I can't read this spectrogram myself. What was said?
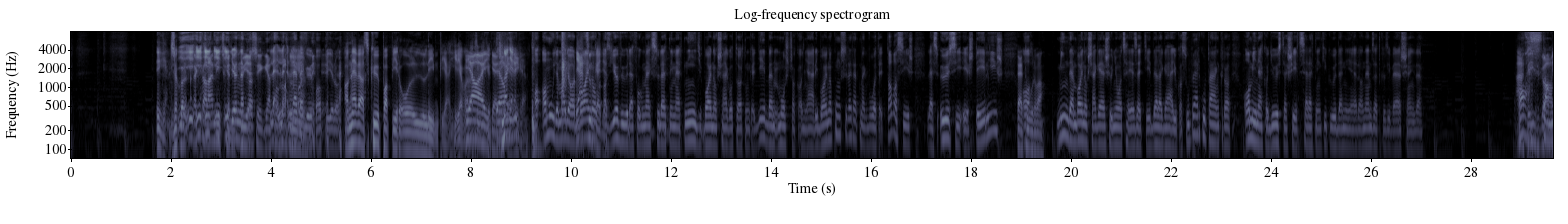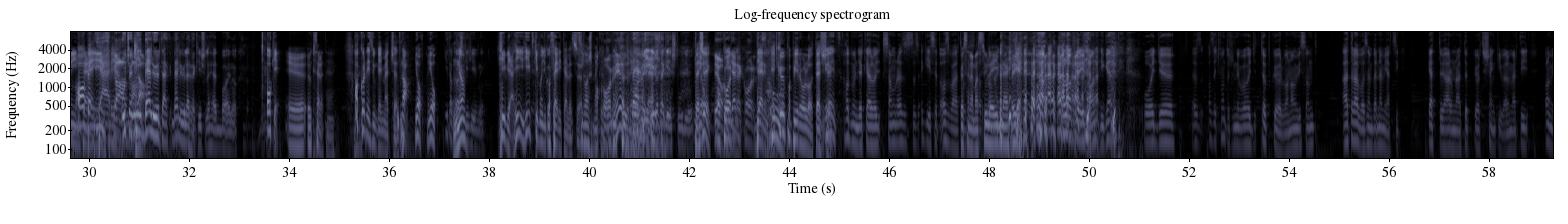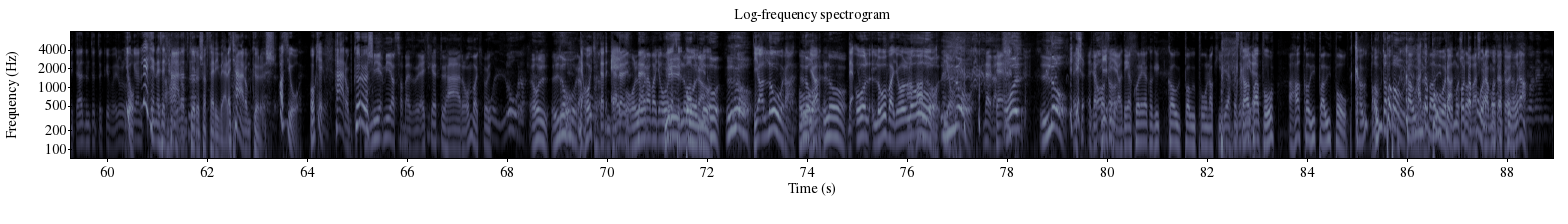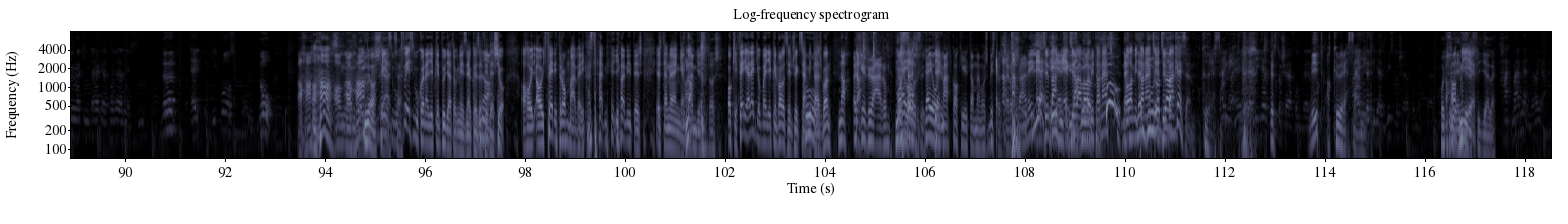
Igen, és akkor meg í- talán így kedvük jönnek a le, le, lebegő papírok. a neve az kőpapír olimpia, hívja valaki. Ja, igen, Na, igen, gyere. igen. A, amúgy a magyar Játszunk bajnok egyet. az jövőre fog megszületni, mert négy bajnokságot tartunk egy évben, most csak a nyári bajnokunk született, meg volt egy tavaszi is, lesz őszi és téli is. De A- durva. minden bajnokság első nyolc helyezettjét delegáljuk a szuperkupánkra, aminek a győztesét szeretnénk kiküldeni erre a nemzetközi versenyre. Hát Azt a izgalmas. A. Izgalmas. Úgyhogy még belőletek, belőletek is lehet bajnok. Oké, Ö, ők szeretnének. akkor nézzünk egy meccset. Na, jó, jó. Kit akarsz Ja. kihívni? Hívjál, hív, hívd ki mondjuk a Ferit először. Szívas meg A Kornél? meg kőre Ver jöjjenek. végig az egész stúdiót. Tessék? Jó, jó, Kornél. gyere, Kornél. Gyerünk, egy kőpapírrolló, tessék. annyit hadd mondjak el, hogy számomra ez az egészet az változott. Köszönöm a szüleimnek. Alapjaiban, igen, hogy ez az egy fontos hogy több kör van, ami viszont általában az ember nem játszik kettő-háromnál több kört senkivel, mert így valamit eldöntöttök, vagy róla. Jó, igen, legyen ez egy Aha. három Véletlen. körös a Ferivel. Egy három körös. Az jó. Oké? Jó. Három körös, Mi, mi a szabály? Egy, kettő, három, vagy hogy? Lóra Ol, lóra. de hogy? Tehát De egy... ollóra vagy Mi az, hogy ollóra? olló? Ó, ló. Ja, lóra. Ló. Ja. Ló. De ol, ló vagy olló? Ló. Ló. De- Ol, ló. És de figyelj, a dél-koreaiak, akik kaupaupónak hívják, azok mire? Aha, kaupaupó. Kaupó. Ott a póra. Hát a póra. Most Ott a póra Ott a póra? Aha. Aha. Aha. Jó, Facebook. Facebookon egyébként tudjátok nézni a közvetítés, jó? Ahogy, ahogy Ferit rommá verik, aztán Janit és, és te engem. Na, Nem oké, biztos. Feri a legjobb egyébként valószínűség számításban. Na, Egy, három. Masszázs. De jó, hogy már kakiltam, mert most biztos edzővá izgulok. valami tanács? Nem- Valami nem tanács le edzővá? a kezem? Kőre számít. Biztos el fog verni. Mit? A kőre számít. Verni. Hogy, Aha, hogy ennyire miért? figyelek? Hát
